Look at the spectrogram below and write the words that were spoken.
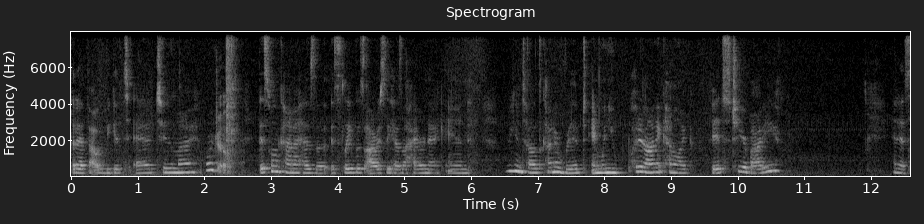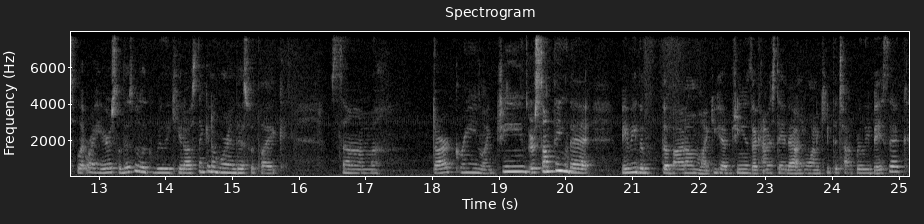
that I thought would be good to add to my wardrobe. This one kind of has a, it's sleeveless, obviously has a higher neck and you can tell it's kind of ribbed and when you put it on it kind of like fits to your body. And it's split right here so this would look really cute. I was thinking of wearing this with like some dark green like jeans or something that maybe the the bottom like you have jeans that kind of stand out and you want to keep the top really basic.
